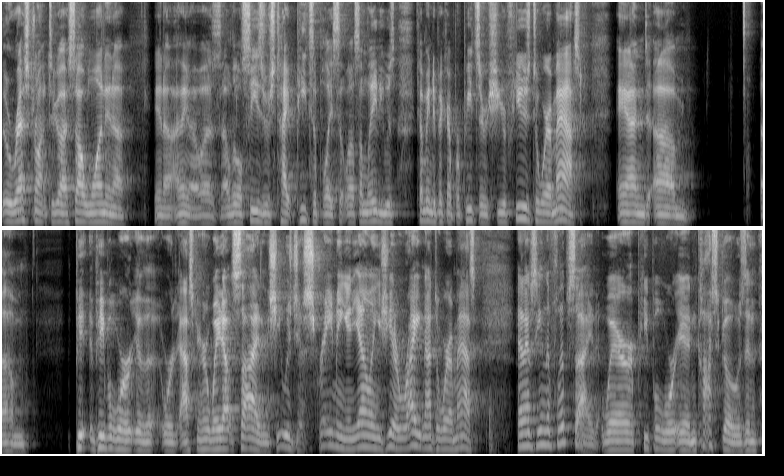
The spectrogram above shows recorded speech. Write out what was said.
a, a restaurant to go. I saw one in a in I think it was a little Caesars type pizza place that well, some lady was coming to pick up her pizza. She refused to wear a mask, and um, um, people were you know, were asking her to wait outside, and she was just screaming and yelling. She had a right not to wear a mask. And I've seen the flip side where people were in Costco's and,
